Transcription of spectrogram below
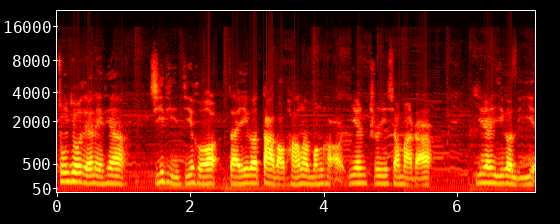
中秋节那天，集体集合在一个大澡堂的门口，一人支一小马扎，一人一个梨，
